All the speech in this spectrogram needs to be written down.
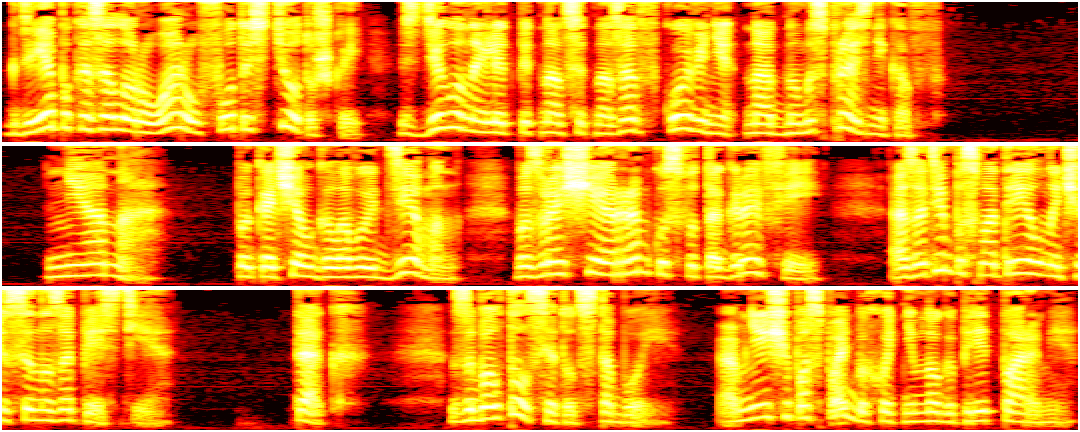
где я показала Руару фото с тетушкой, сделанное лет пятнадцать назад в Ковине на одном из праздников. Не она. Покачал головой демон, возвращая рамку с фотографией, а затем посмотрел на часы на запястье. Так, заболтался тут с тобой, а мне еще поспать бы хоть немного перед парами.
